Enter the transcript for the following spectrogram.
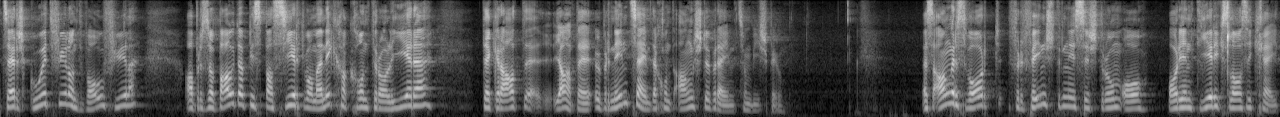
zuerst gut fühlen und wohl fühlen, aber sobald etwas passiert, was man nicht kontrollieren kann, dann, gerade, ja, dann übernimmt es einem, dann kommt Angst über einem zum Beispiel. Ein anderes Wort für Finsternis ist darum auch Orientierungslosigkeit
